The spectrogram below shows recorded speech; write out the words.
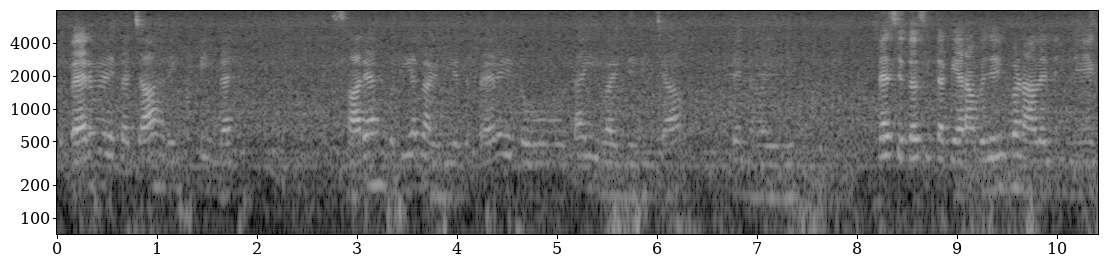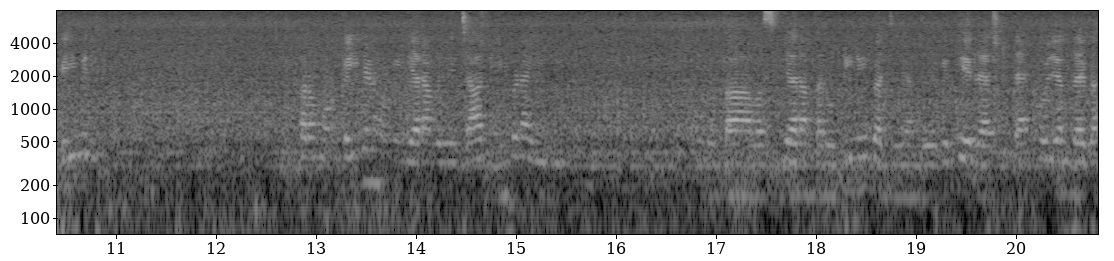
ਦੁਪਹਿਰ ਵੇਲੇ ਤਾਂ ਚਾਹ ਹਰੇਕ ਪੀਂਦਾ ਹੈ। ਸਾਰਿਆਂ ਨੂੰ ਵਧੀਆ ਲੱਗਦੀ ਹੈ ਦੁਪਹਿਰੇ 2 2:30 ਵਜੇ ਦੀ ਚਾਹ 3 ਵਜੇ ਦੀ। ਵੈਸੇ ਤਾਂ ਅਸੀਂ ਤਾਂ 11 ਵਜੇ ਵੀ ਬਣਾ ਲੈਂਦੇ ਹੁੰਦੇ ਹਾਂ ਕਈ ਵਾਰੀ। ਪਰ ਹੁਣ ਕਈ ਦਿਨ ਹੋ ਗਏ 11 ਵਜੇ ਚਾਹ ਨਹੀਂ ਬਣਾਈ ਦੀ ਉਦੋਂ ਤਾਂ ਬਸ 11 ਤਾਂ ਰੋਟੀ ਨਹੀਂ ਵੱਜ ਜਾਂਦੀ ਹੈ ਕਿ ਫਿਰ ਰੈਸਟ ਟਾਈਮ ਹੋ ਜਾਂਦਾ ਹੈਗਾ।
